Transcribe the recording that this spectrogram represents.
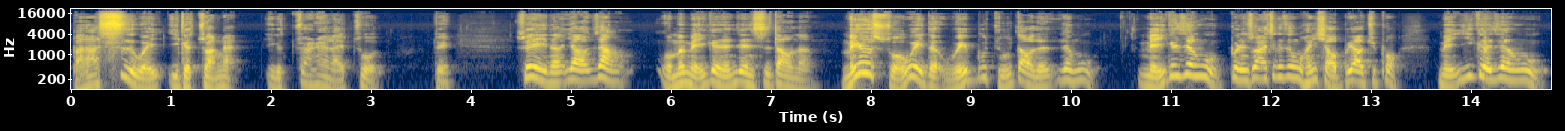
把它视为一个专案，一个专案来做。对，所以呢，要让我们每一个人认识到呢。没有所谓的微不足道的任务，每一个任务不能说啊，这个任务很小，不要去碰。每一个任务，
